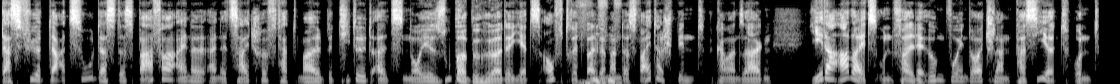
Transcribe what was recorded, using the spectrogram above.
das führt dazu, dass das BAFA eine, eine Zeitschrift hat mal betitelt als neue Superbehörde jetzt auftritt, weil wenn man das weiterspinnt, kann man sagen, jeder Arbeitsunfall, der irgendwo in Deutschland passiert und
